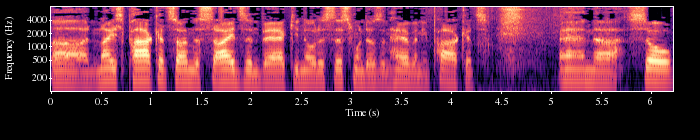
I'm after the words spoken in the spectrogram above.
uh, nice pockets on the sides and back. You notice this one doesn't have any pockets, and uh, so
